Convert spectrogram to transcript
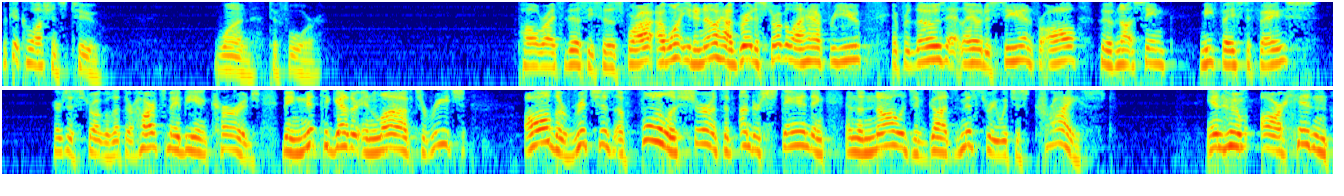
Look at Colossians 2 1 to 4. Paul writes this. He says, For I, I, want you to know how great a struggle I have for you and for those at Laodicea and for all who have not seen me face to face. Here's a struggle that their hearts may be encouraged, being knit together in love to reach all the riches of full assurance of understanding and the knowledge of God's mystery, which is Christ, in whom are hidden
